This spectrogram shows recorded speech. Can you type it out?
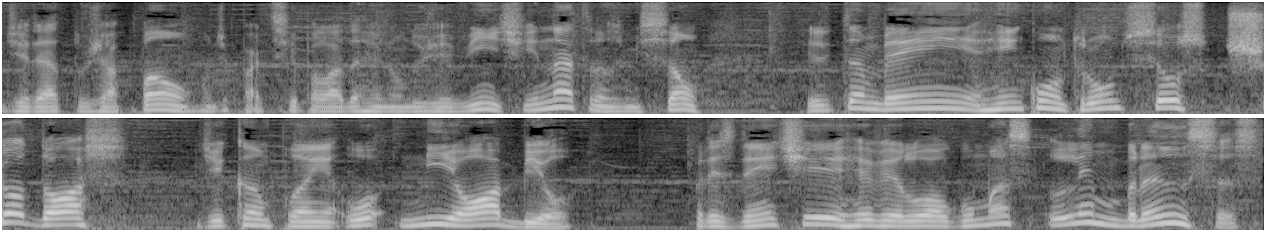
direto do Japão, onde participa lá da reunião do G20, e na transmissão ele também reencontrou um de seus xodós de campanha, o Nióbio. O presidente revelou algumas lembranças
